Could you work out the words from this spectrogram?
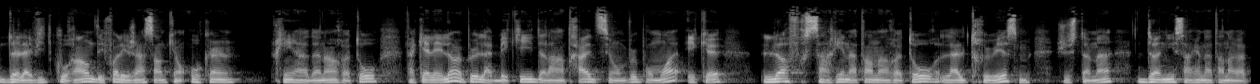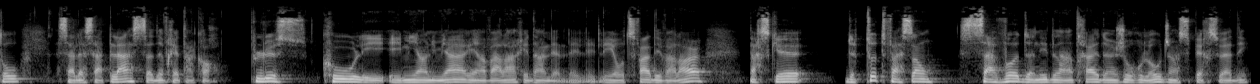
de la vie de courante, des fois, les gens sentent qu'ils n'ont aucun rien à donner en retour. Fait qu'elle est là un peu la béquille de l'entraide, si on veut, pour moi, et que l'offre sans rien attendre en retour, l'altruisme, justement, donner sans rien attendre en retour, ça a sa place, ça devrait être encore plus cool et, mis en lumière et en valeur et dans les, les hautes sphères des valeurs, parce que de toute façon, ça va donner de l'entraide un jour ou l'autre, j'en suis persuadé.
